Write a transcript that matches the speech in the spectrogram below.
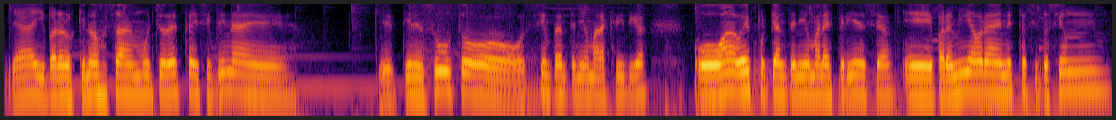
¿ya? Y para los que no saben mucho de esta disciplina, eh, que tienen susto o siempre han tenido malas críticas, o a veces porque han tenido mala experiencia. Eh, para mí ahora en esta situación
